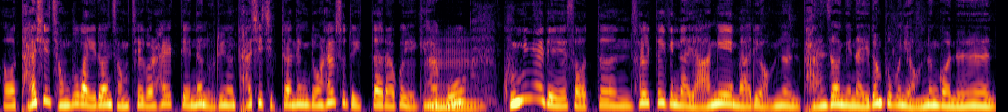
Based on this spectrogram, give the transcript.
어, 다시 정부가 이런 정책을 할 때는 우리는 다시 집단 행동을 할 수도 있다라고 얘기하고 음. 국민에 대해서 어떤 설득이나 양해의 말이 없는 반성이나 이런 부분이 없는 거는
